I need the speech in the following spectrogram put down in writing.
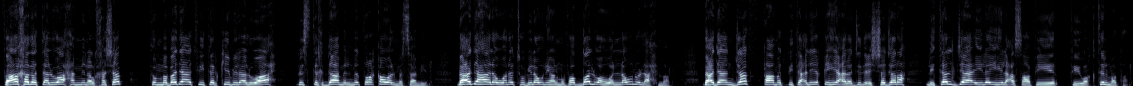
فأخذت ألواحا من الخشب ثم بدأت في تركيب الألواح باستخدام المطرقة والمسامير. بعدها لونته بلونها المفضل وهو اللون الأحمر. بعد أن جف قامت بتعليقه على جذع الشجرة لتلجأ إليه العصافير في وقت المطر.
